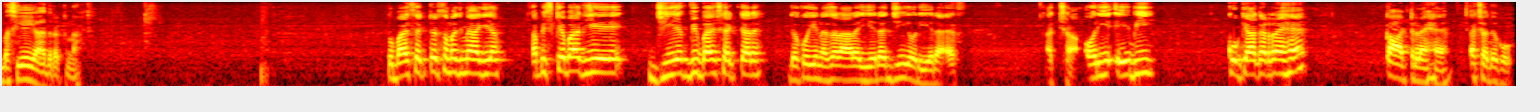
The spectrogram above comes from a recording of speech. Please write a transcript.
बस ये याद रखना। तो बाई सेक्टर समझ में आ गया। अब इसके बाद ये जी एफ़ भी बाई सेक्टर है। देखो ये नज़र आ रहा है, ये रहा जी और ये रहा एफ़ अच्छा और ये ए बी को क्या कर रहे हैं? काट रहे हैं। अच्छा देखो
